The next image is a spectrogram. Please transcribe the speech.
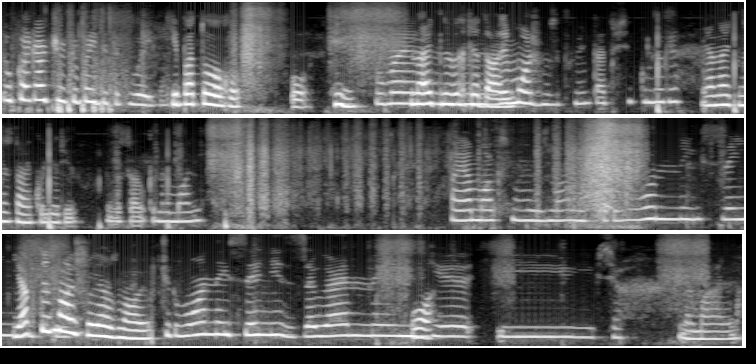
Ну, коротше, то вийде так вийде. Хіба того. О. Ми Навіть не виглядає. Не можемо запам'ятати всі кольори. Я навіть не знаю кольорів. Веселка нормально. А я максимум знаю червоний, синій. Як ти знаєш, що я знаю? Червоний, синій, зелений О. і все. Нормально.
